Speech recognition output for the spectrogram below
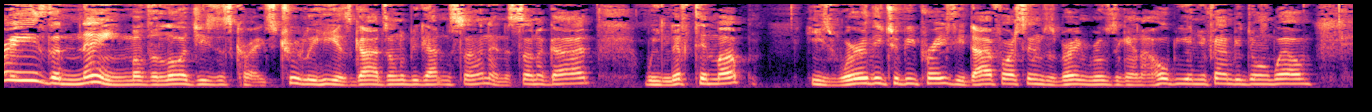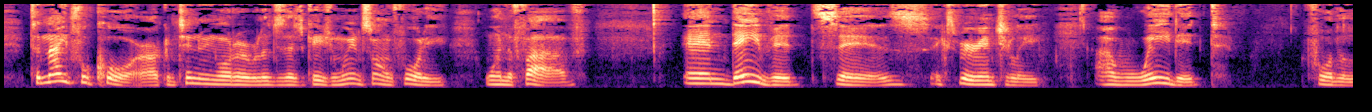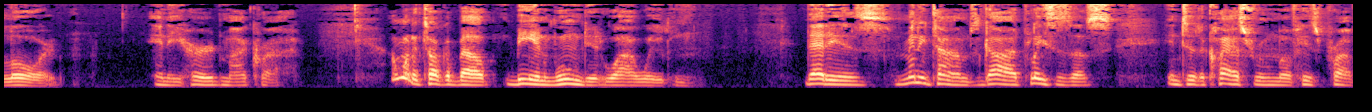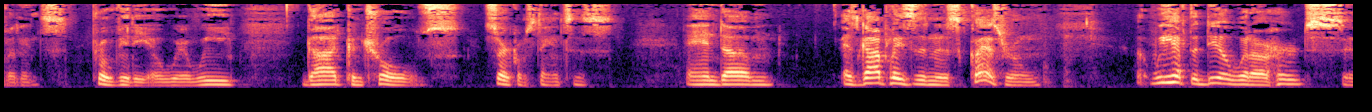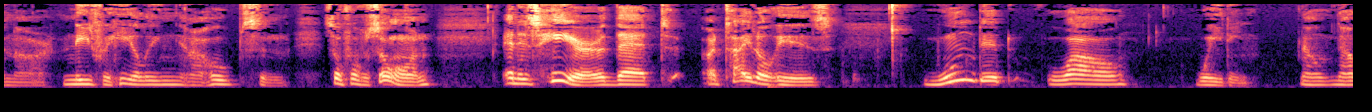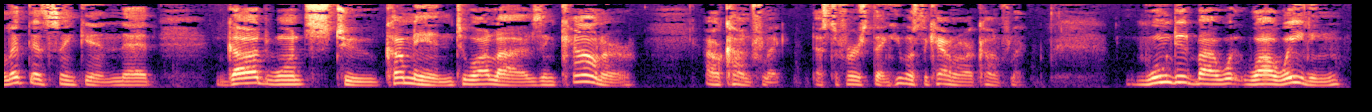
Praise the name of the Lord Jesus Christ. Truly, he is God's only begotten Son and the Son of God. We lift him up. He's worthy to be praised. He died for our sins, was buried, and rose again. I hope you and your family are doing well. Tonight for core, our continuing order of religious education, we're in Psalm 40, 1 to 5. And David says experientially, I waited for the Lord and he heard my cry. Want to talk about being wounded while waiting. That is, many times God places us into the classroom of his providence, provideo, where we, God controls circumstances. And um, as God places in this classroom, we have to deal with our hurts and our need for healing and our hopes and so forth and so on. And it's here that our title is Wounded While Waiting. Now, now let that sink in that God wants to come into our lives and counter our conflict. That's the first thing. He wants to counter our conflict. Wounded by while waiting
